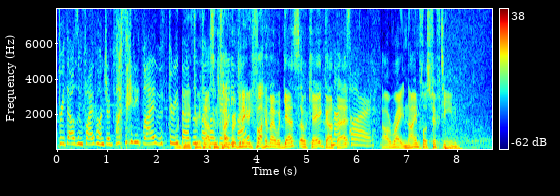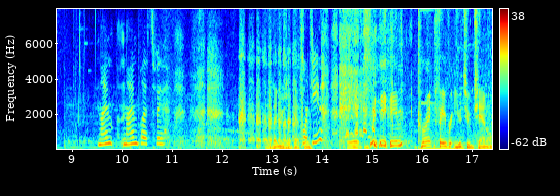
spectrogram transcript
3,500 plus 85 is 3,585. 3,585, I would guess. Okay, got Math that. is hard. All right, 9 plus 15. Nine, nine plus fi- Yeah, that usually gets them. 14? 14. Current favorite YouTube channel.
